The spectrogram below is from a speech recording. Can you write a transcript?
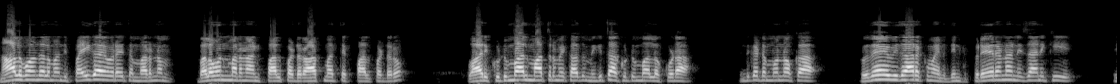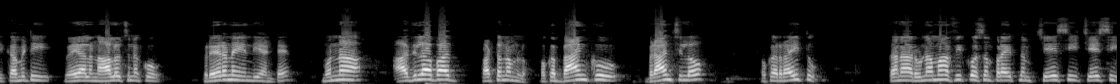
నాలుగు వందల మంది పైగా ఎవరైతే మరణం బలవన్మరణానికి పాల్పడ్డారో ఆత్మహత్యకు పాల్పడ్డారో వారి కుటుంబాలు మాత్రమే కాదు మిగతా కుటుంబాల్లో కూడా. ఎందుకంటే మొన్న ఒక హృదయ విదారకమైన దీనికి ప్రేరణ నిజానికి ఈ కమిటీ వేయాలన్న ఆలోచనకు ప్రేరణ ఏంది అంటే మొన్న ఆదిలాబాద్ పట్టణంలో ఒక బ్యాంకు బ్రాంచ్లో ఒక రైతు తన రుణమాఫీ కోసం ప్రయత్నం చేసి చేసి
